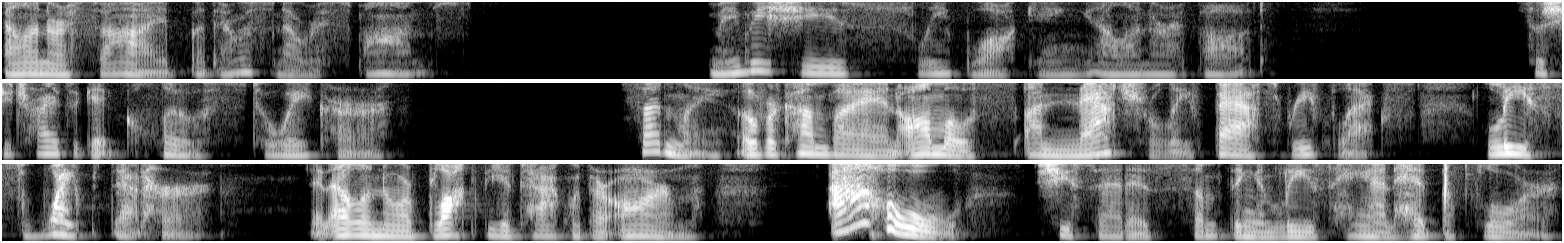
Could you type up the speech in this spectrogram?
Eleanor sighed, but there was no response. Maybe she's sleepwalking, Eleanor thought. So she tried to get close to wake her. Suddenly, overcome by an almost unnaturally fast reflex, Lee swiped at her, and Eleanor blocked the attack with her arm. Ow! she said as something in Lee's hand hit the floor.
